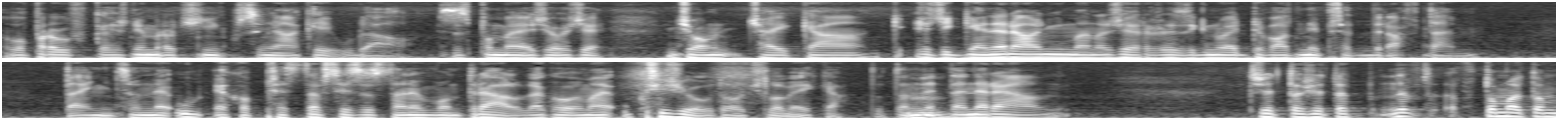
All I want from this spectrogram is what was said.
Uh, opravdu v každém ročníku se nějaký udál. Si vzpomene, že, že John Čajka, že generální manažer rezignuje dva dny před draftem. To je něco, neu, jako představ si, co se stane v Montrealu, tak ho mají ukřižují toho člověka. To, to, Hmm. to je nereálný. že to, že to no, v tomhle tom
